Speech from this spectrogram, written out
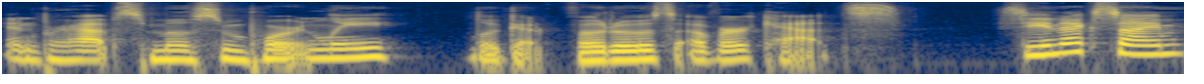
and perhaps most importantly, look at photos of our cats. See you next time.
